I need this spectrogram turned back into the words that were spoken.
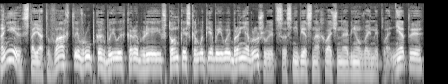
Они стоят вахты в рубках боевых кораблей, в тонкой скорлупе боевой брони обрушиваются с небес на охваченные огнем войны планеты,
